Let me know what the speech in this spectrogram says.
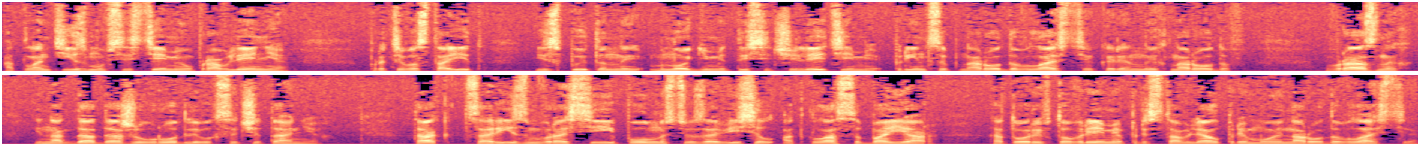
Атлантизму в системе управления противостоит испытанный многими тысячелетиями принцип народовластия коренных народов в разных, иногда даже уродливых сочетаниях. Так, царизм в России полностью зависел от класса бояр, который в то время представлял прямое народовластие.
